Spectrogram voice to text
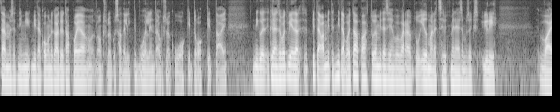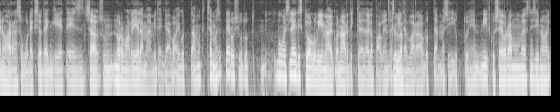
tämmöiset, niin mi- mitä kommunikaatiotapoja, onko sulla joku satelliittipuhelin tai onko sulla joku walkie-talkie tai niin kuin, kyllähän sä voit viedä, pitää vaan miettiä, että mitä voi tapahtua ja mitä siihen voi varautua ilman, että se nyt menee semmoiseksi yli vainoharhaisuudeksi jotenkin, että ei se saa sun normaali elämään mitenkään vaikuttaa, mutta semmoiset perusjutut, mun mielestä lehdissäkin on ollut viime aikoina artikkeleita aika paljon tästä, Kyllä. miten varaudut tämmöisiin juttuihin. Niitä kun seuraa mun mielestä, niin siinä on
